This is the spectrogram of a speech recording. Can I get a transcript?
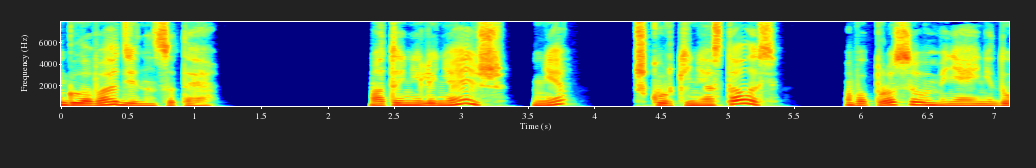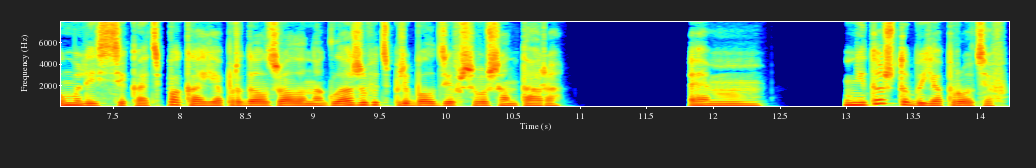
Глава одиннадцатая. «А ты не линяешь? Не? Шкурки не осталось?» Вопросы у меня и не думали иссякать, пока я продолжала наглаживать прибалдевшего Шантара. «Эм, не то чтобы я против,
